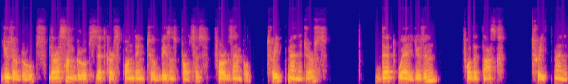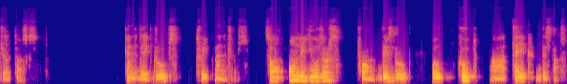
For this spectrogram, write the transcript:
user groups. There are some groups that corresponding to business process. For example, trip managers that we're using for the task trip manager tasks. Candidate groups, trip managers. So only users from this group will could uh, take this task.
